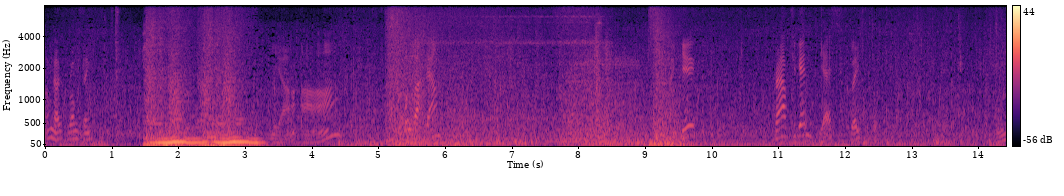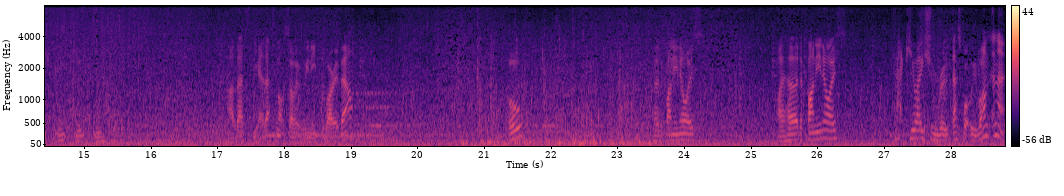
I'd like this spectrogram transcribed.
Oh no, wrong thing. Yeah, ah. Pull that down. You. Crouch again? Yes, please. Oh, that's, yeah, that's not something we need to worry about. Oh. Heard a funny noise. I heard a funny noise. Evacuation route, that's what we want, isn't it?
